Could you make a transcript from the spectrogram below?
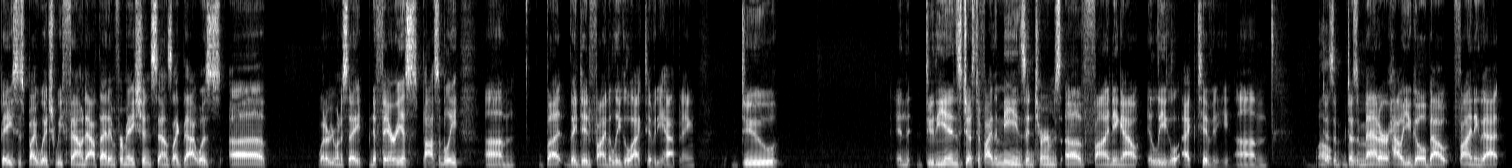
basis by which we found out that information sounds like that was uh, whatever you want to say, nefarious possibly. Um, but they did find illegal activity happening. Do and do the ends justify the means in terms of finding out illegal activity? Um, well, does it doesn't matter how you go about finding that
